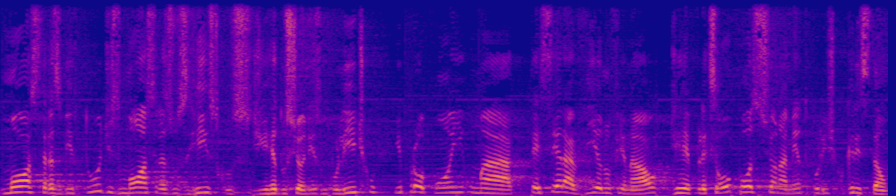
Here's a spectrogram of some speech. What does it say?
mostra as virtudes, mostra os riscos de reducionismo político e propõe uma terceira via no final de reflexão ou posicionamento político cristão.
